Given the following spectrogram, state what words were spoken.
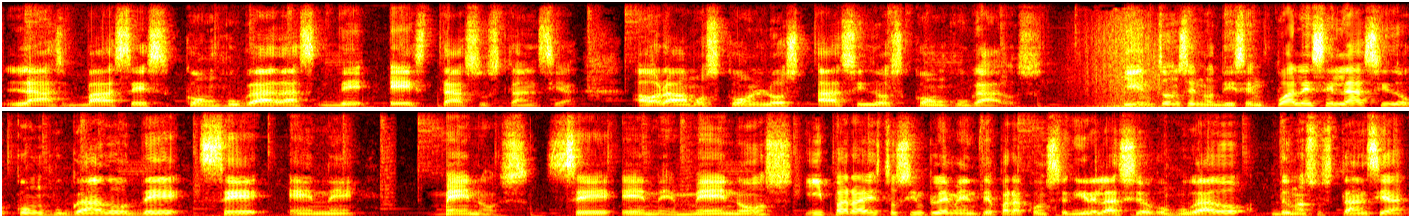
las bases conjugadas de esta sustancia. Ahora vamos con los ácidos conjugados y entonces nos dicen cuál es el ácido conjugado de CN menos CN menos y para esto simplemente para conseguir el ácido conjugado de una sustancia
